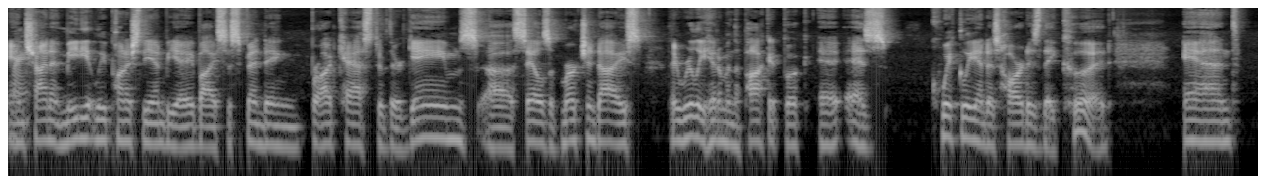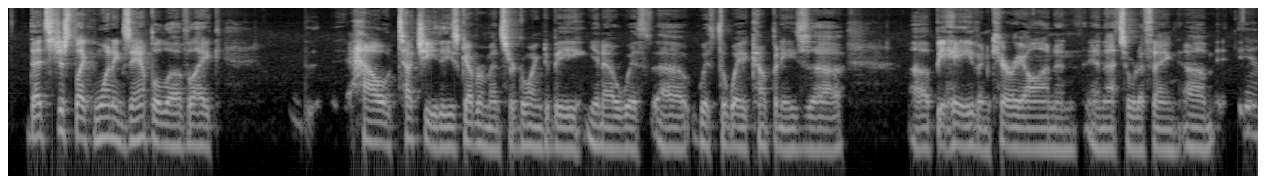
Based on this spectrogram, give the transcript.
And right. China immediately punished the NBA by suspending broadcast of their games, uh, sales of merchandise, they really hit them in the pocketbook as quickly and as hard as they could. And that's just like one example of like how touchy these governments are going to be, you know, with uh, with the way companies uh, uh, behave and carry on and and that sort of thing. Um, yeah.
